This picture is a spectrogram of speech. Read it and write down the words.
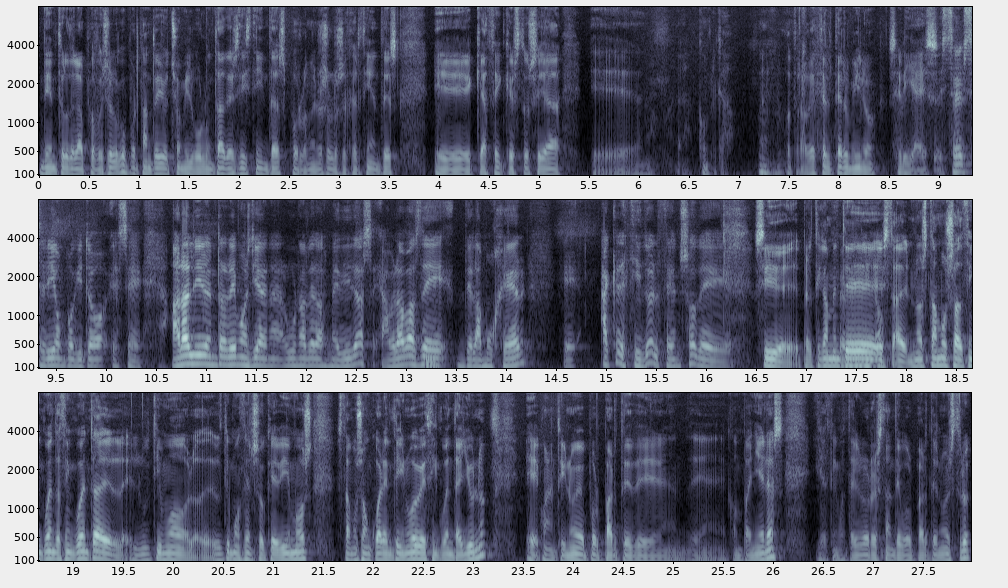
dentro de la profesión, por tanto hay 8.000 voluntades distintas, por lo menos en los ejercientes, eh, que hacen que esto sea eh, complicado. Otra vez el término sería ese. Sería un poquito ese. Ahora entraremos ya en algunas de las medidas. Hablabas de, de la mujer. Eh, ¿Ha crecido el censo de.? Sí, eh, prácticamente no estamos al 50-50. El, último, el último censo que vimos, estamos a un 49-51, 49 eh, por parte de, compañeras y el 51 restante por parte nuestro.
